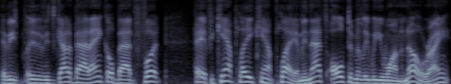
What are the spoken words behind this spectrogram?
if he's, if he's got a bad ankle, bad foot, hey, if he can't play, he can't play. I mean, that's ultimately what you want to know, right?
